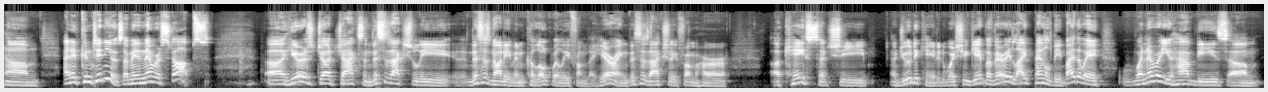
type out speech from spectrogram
Um, and it continues. I mean, it never stops. Uh, here's Judge Jackson. This is actually, this is not even colloquially from the hearing. This is actually from her, a case that she adjudicated where she gave a very light penalty. By the way, whenever you have these um,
